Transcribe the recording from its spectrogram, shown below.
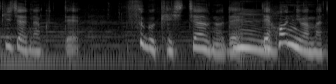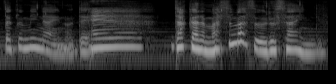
きじゃなくてすぐ消しちゃうので,、うん。で本人は全く見ないのでだからますますうるさいんです。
